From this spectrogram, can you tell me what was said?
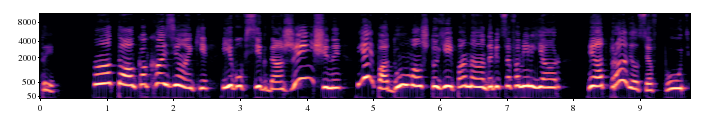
ты! А так как хозяйки его всегда женщины, я и подумал, что ей понадобится фамильяр, и отправился в путь.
